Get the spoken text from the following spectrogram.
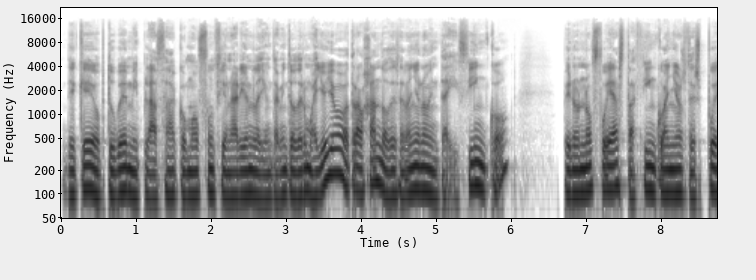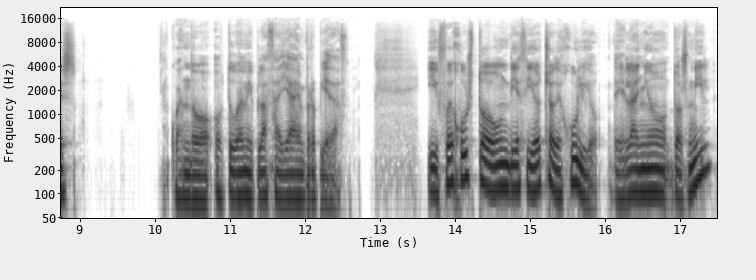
de que obtuve mi plaza como funcionario en el Ayuntamiento de Ermua. Yo llevaba trabajando desde el año 95, pero no fue hasta cinco años después cuando obtuve mi plaza ya en propiedad y fue justo un 18 de julio del año 2000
